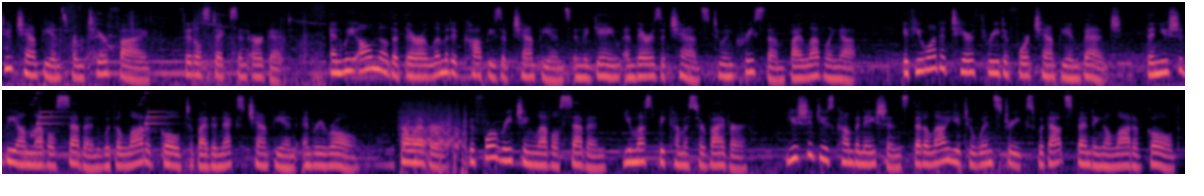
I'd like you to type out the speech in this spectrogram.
two champions from Tier 5, Fiddlesticks and Urgot. And we all know that there are limited copies of champions in the game and there is a chance to increase them by leveling up. If you want a tier 3 to 4 champion bench, then you should be on level 7 with a lot of gold to buy the next champion and reroll. However, before reaching level 7, you must become a survivor. You should use combinations that allow you to win streaks without spending a lot of gold.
